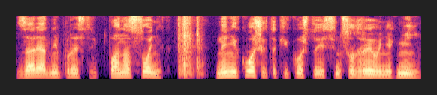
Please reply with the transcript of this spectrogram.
зарядний пристрій, Panasonic. Нині кошик такий коштує 700 гривень, як мінімум.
